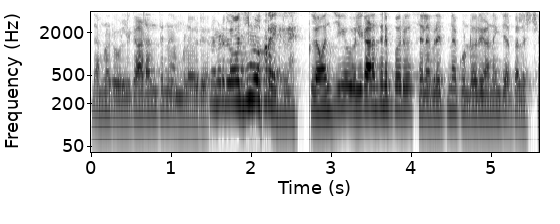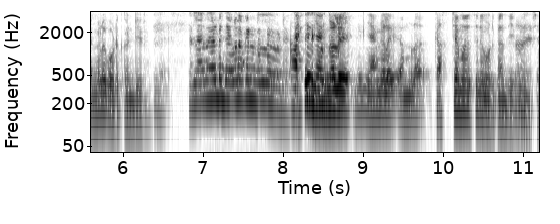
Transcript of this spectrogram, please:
നമ്മളൊരു ഉദ്ഘാടനത്തിന് നമ്മൾ ഒരു നമ്മുടെ ലോഞ്ചിങ് ഓഫർ ആയിരിക്കും അല്ലേ ലോഞ്ചിങ് ഉദ്ഘാടനത്തിന് ഇപ്പോൾ ഒരു സെലിബ്രിറ്റിനെ കൊണ്ടുവരികയാണെങ്കിൽ ചിലപ്പോൾ ലക്ഷങ്ങൾ കൊടുക്കേണ്ടി വരും. അത്. ഞങ്ങൾ ഞങ്ങൾ നമ്മളെ കസ്റ്റമേഴ്സിന് കൊടുക്കാൻ തീരുമാനിച്ച.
